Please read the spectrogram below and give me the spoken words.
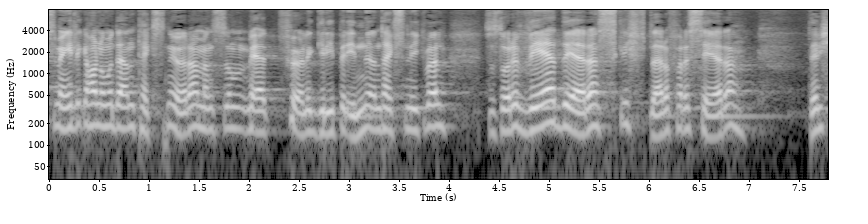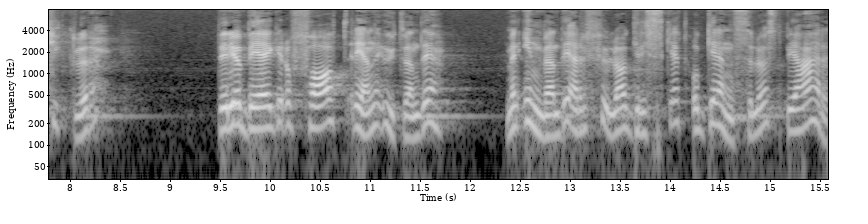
som egentlig ikke har noe med den teksten å gjøre, men som jeg føler griper inn i den teksten likevel, så står det ved dere skriftlærere og fariseere, dere hyklere. Dere gjør beger og fat rene utvendig, men innvendig er dere fulle av griskhet og grenseløst begjær.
